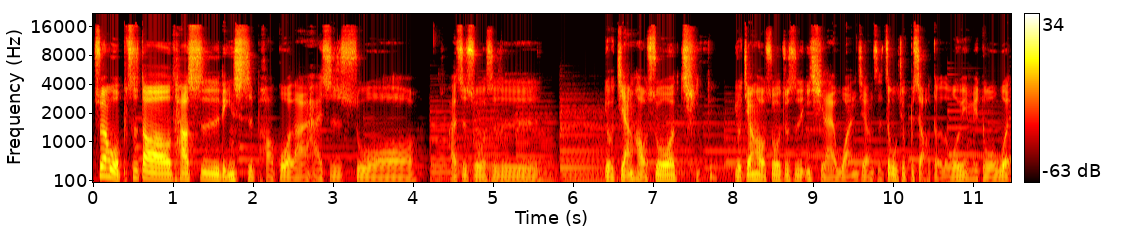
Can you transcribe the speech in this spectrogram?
虽然我不知道他是临时跑过来，还是说，还是说是。有讲好说，请有讲好说，就是一起来玩这样子，这我就不晓得了，我也没多问。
